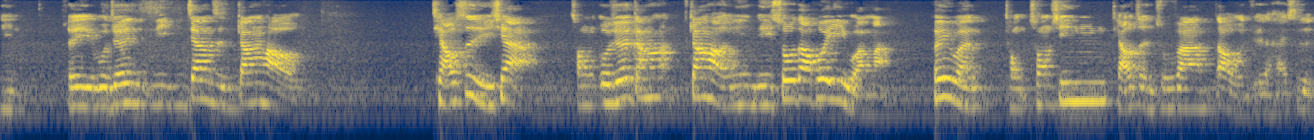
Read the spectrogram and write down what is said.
你，所以我觉得你你这样子刚好调试一下，从我觉得刚刚好你你说到会议完嘛，会议完重重新调整出发，到我觉得还是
